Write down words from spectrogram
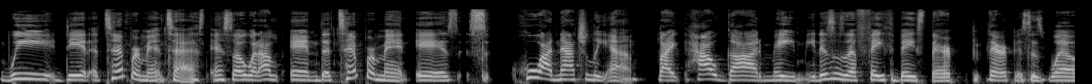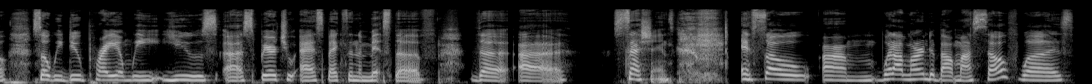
we did a temperament test. And so what I, and the temperament is who I naturally am, like how God made me. This is a faith-based ther- therapist as well. So we do pray and we use uh, spiritual aspects in the midst of the uh, sessions. And so, um, what I learned about myself was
